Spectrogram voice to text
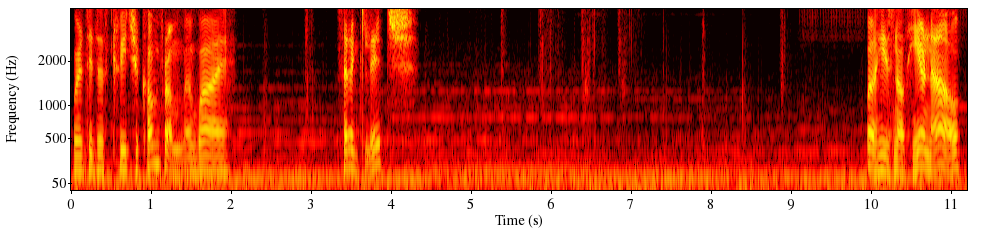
Where did that creature come from and why? Is that a glitch? Well, he's not here now.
